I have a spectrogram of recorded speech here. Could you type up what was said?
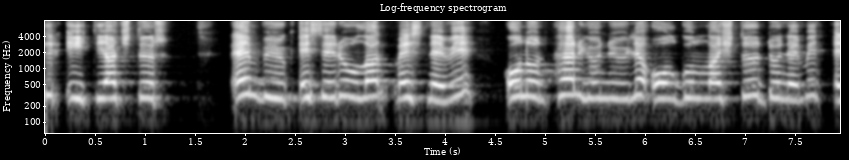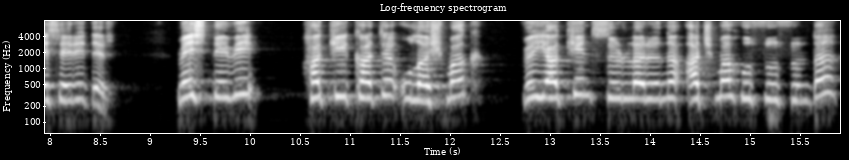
bir ihtiyaçtır. En büyük eseri olan Mesnevi, onun her yönüyle olgunlaştığı dönemin eseridir. Mesnevi hakikate ulaşmak ve yakin sırlarını açma hususunda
